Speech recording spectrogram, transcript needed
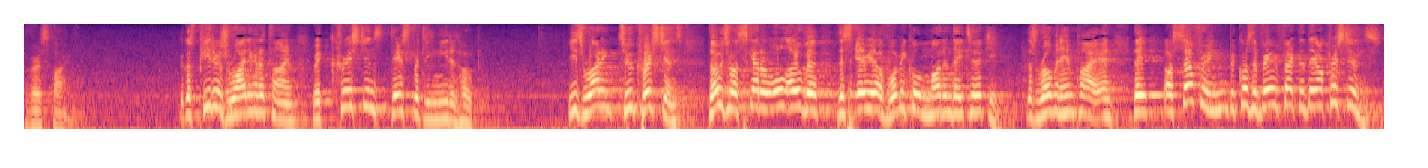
Verse 5. Because Peter is writing at a time where Christians desperately needed hope. He's writing to Christians those who are scattered all over this area of what we call modern day Turkey, this Roman Empire. And they are suffering because of the very fact that they are Christians.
